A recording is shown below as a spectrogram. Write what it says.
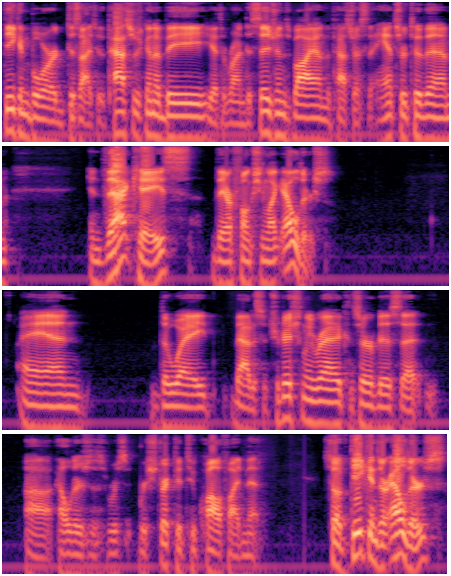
Deacon board decides who the pastor's going to be. You have to run decisions by them. The pastor has to answer to them. In that case, they are functioning like elders. And the way Baptists are traditionally read, conservatives, that uh, elders is res- restricted to qualified men. So if deacons are elders,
